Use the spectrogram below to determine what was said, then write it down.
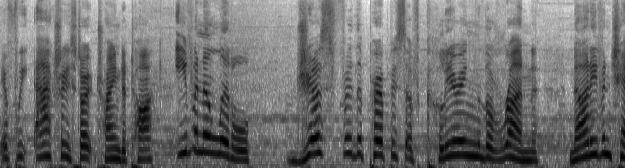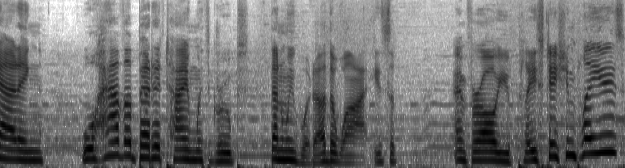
if we actually start trying to talk even a little, just for the purpose of clearing the run, not even chatting, we'll have a better time with groups than we would otherwise. And for all you PlayStation players,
